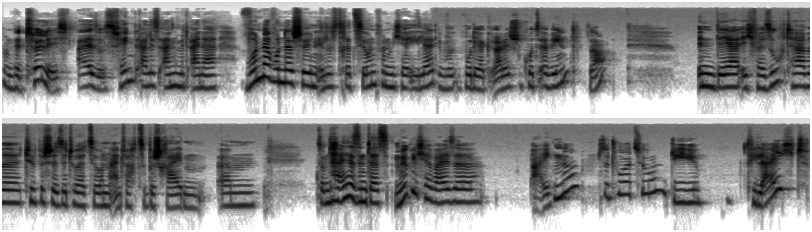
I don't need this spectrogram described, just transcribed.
natürlich. Also es fängt alles an mit einer wunder wunderschönen Illustration von Michaela, die wurde ja gerade schon kurz erwähnt. So in der ich versucht habe, typische Situationen einfach zu beschreiben. Ähm, zum Teil sind das möglicherweise eigene Situationen, die vielleicht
